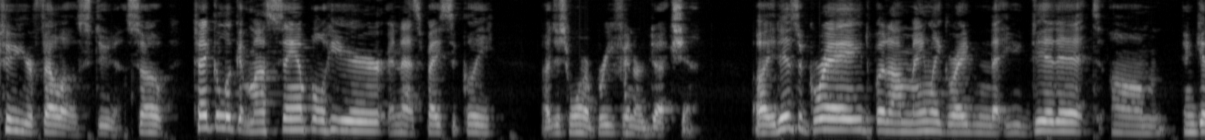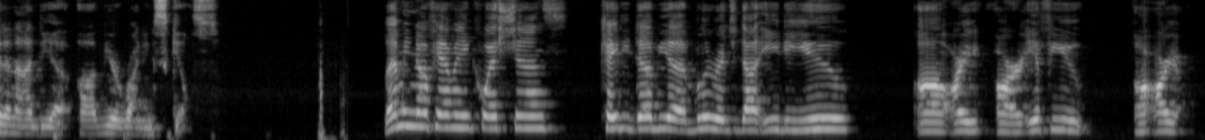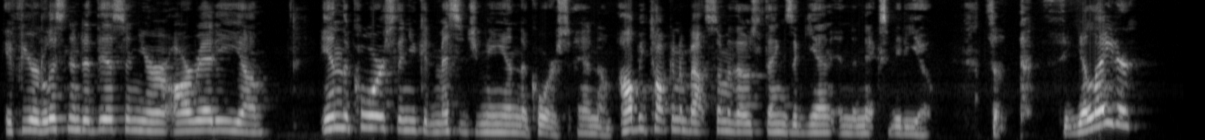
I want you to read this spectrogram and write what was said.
to your fellow students. So take a look at my sample here, and that's basically, I just want a brief introduction. Uh, it is a grade, but I'm mainly grading that you did it um, and get an idea of your writing skills. Let me know if you have any questions. KDW at blueridge.edu. Uh, or, or if you are, if you're listening to this and you're already um, in the course, then you can message me in the course. And um, I'll be talking about some of those things again in the next video. So see you later.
